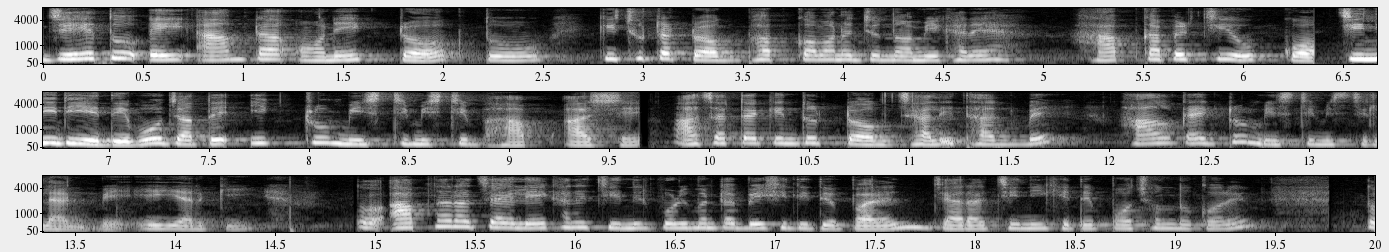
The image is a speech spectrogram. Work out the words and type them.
যেহেতু এই আমটা অনেক টক, তো কিছুটা টক ভাব কমানোর জন্য আমি এখানে হাফ কাপের চেয়েও কম চিনি দিয়ে দেব যাতে একটু মিষ্টি মিষ্টি ভাব আসে। আচারটা কিন্তু টক ঝালি থাকবে, হালকা একটু মিষ্টি মিষ্টি লাগবে, এই আর কি। তো আপনারা চাইলে এখানে চিনির পরিমাণটা বেশি দিতে পারেন, যারা চিনি খেতে পছন্দ করেন। তো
